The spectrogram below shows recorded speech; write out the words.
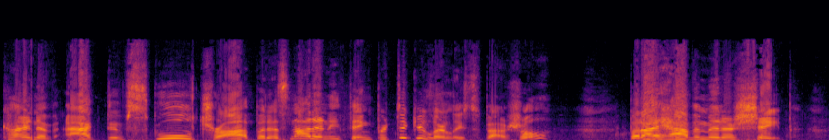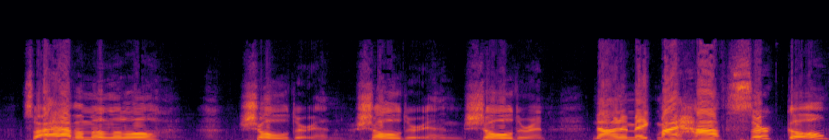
kind of active school trot, but it's not anything particularly special. But I have him in a shape. So I have him a little shoulder in, shoulder in, shoulder in. Now I'm going to make my half circle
